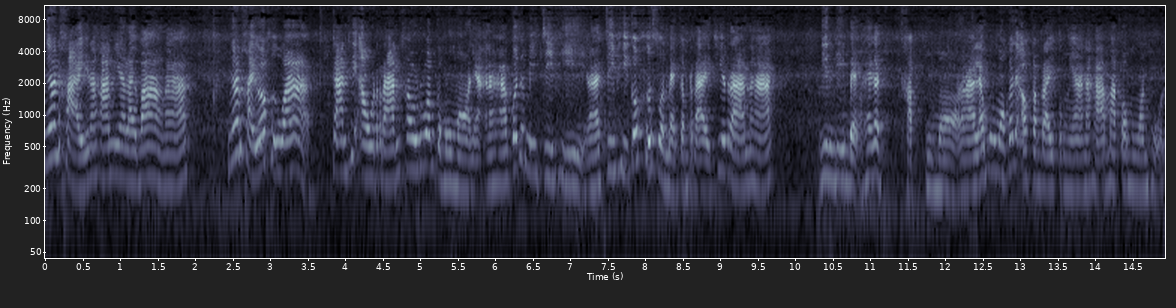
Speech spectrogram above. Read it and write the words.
เงื่อนไขนะคะมีอะไรบ้างนะคะ เงื่อนไขก็คือว่า การที่เอาร้านเข้าร่วมกับมมอเนี่ยนะคะ ก็จะมี GP นะะ GP ก็คือส่วนแบ่งกำไรที่ร้านนะคะ ยินดีแบ่งให้กับขับมูมอนะคะแล้วมูมอก็จะเอากำไรตรงเนี้ยนะคะ มาประมวลผล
